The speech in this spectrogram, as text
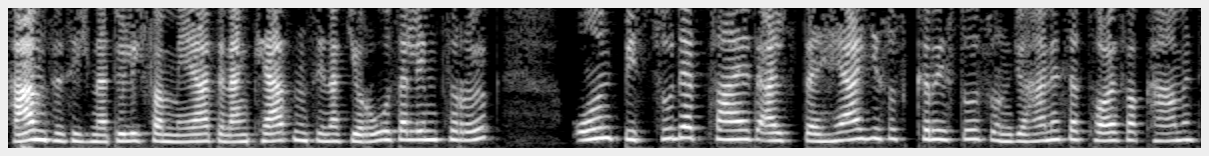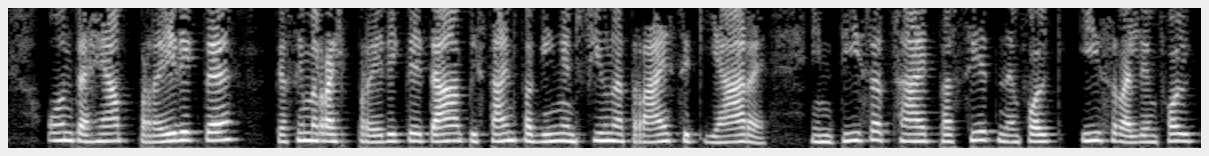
haben sie sich natürlich vermehrt, denn dann kehrten sie nach Jerusalem zurück und bis zu der Zeit, als der Herr Jesus Christus und Johannes der Täufer kamen und der Herr predigte, der Himmelreich predigte, da bis dahin vergingen 430 Jahre. In dieser Zeit passierten dem Volk Israel, dem Volk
